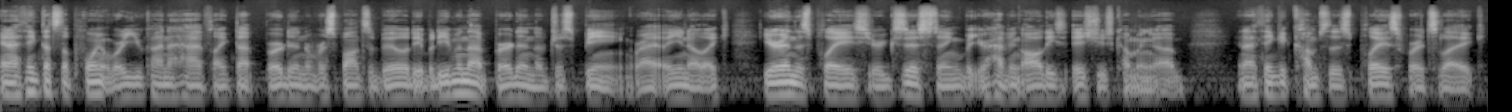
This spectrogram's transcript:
and I think that's the point where you kind of have like that burden of responsibility, but even that burden of just being, right? You know, like you're in this place, you're existing, but you're having all these issues coming up. And I think it comes to this place where it's like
